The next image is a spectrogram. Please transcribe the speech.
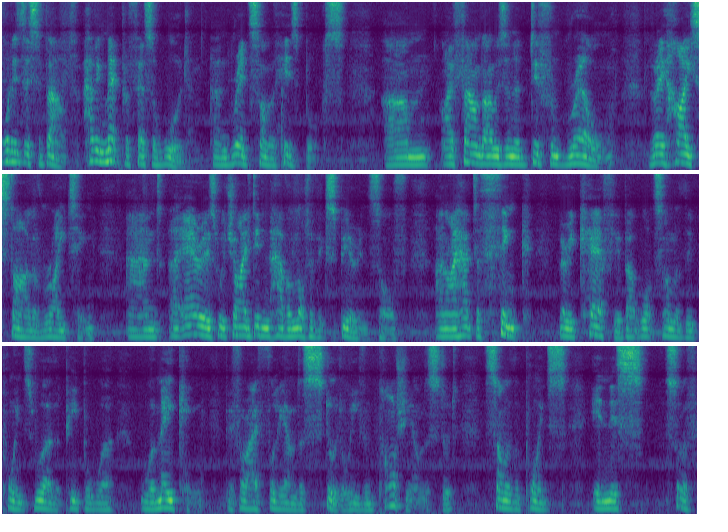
what is this about? Having met Professor Wood and read some of his books, um, I found I was in a different realm, very high style of writing, and uh, areas which I didn't have a lot of experience of, and I had to think very carefully about what some of the points were that people were, were making before I fully understood or even partially understood some of the points in this sort of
